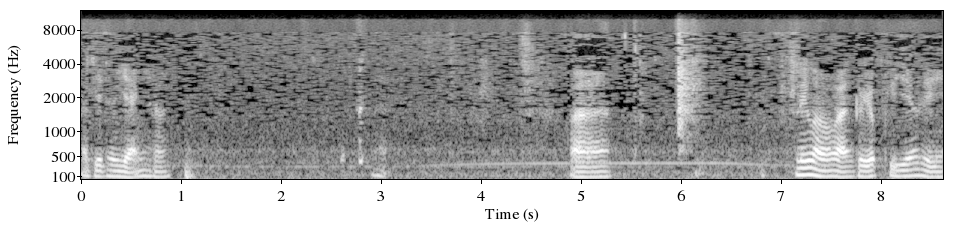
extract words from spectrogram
Nó chỉ đơn giản như thôi. Và nếu mà các bạn create video thì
